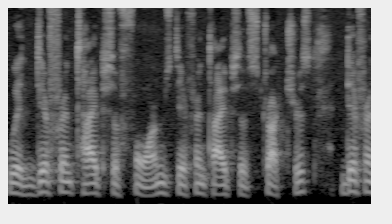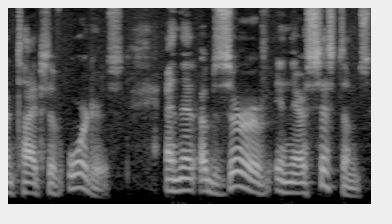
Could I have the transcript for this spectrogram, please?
with different types of forms, different types of structures, different types of orders, and then observe in their systems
